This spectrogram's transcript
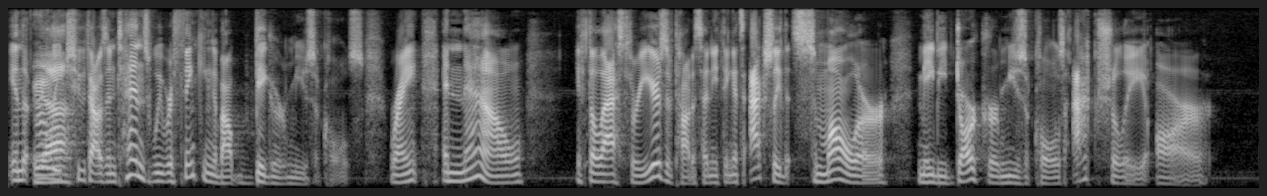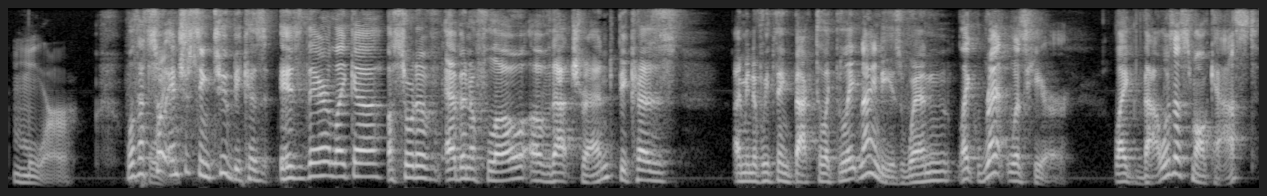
in the early Yeah. 2010s, we were thinking about bigger musicals, right? And now, if the last three years have taught us anything, it's actually that smaller, maybe darker musicals actually are more Well, that's so interesting too, because is there like a, a sort of ebb and a flow of that trend? Because, I mean, if we think back to like the late 90s when like Rent was here, like that was a small cast.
